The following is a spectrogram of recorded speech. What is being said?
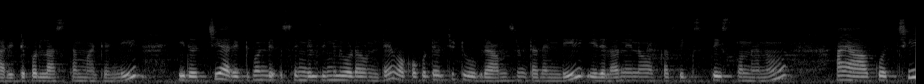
అరటి పళ్ళు వస్తాయన్నమాట అండి. ఇది వచ్చి అరటిపండు సింగిల్ సింగిల్ కూడా ఉంటాయి ఒక్కొక్కటి వచ్చి టూ గ్రామ్స్ ఉంటుందండి. ఇదిలా నేను ఒక సిక్స్ తీసుకున్నాను. ఆ ఆకు వచ్చి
